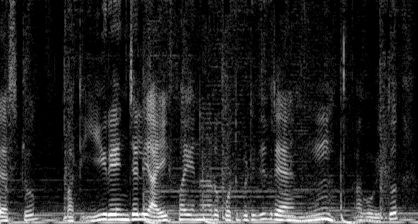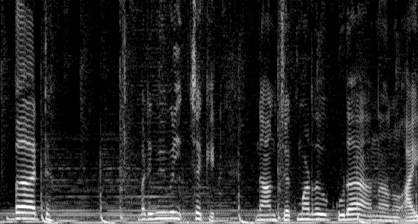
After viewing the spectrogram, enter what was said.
ಬೆಸ್ಟು ಬಟ್ ಈ ರೇಂಜಲ್ಲಿ ಐ ಫೈ ಏನಾದ್ರು ಕೊಟ್ಟುಬಿಟ್ಟಿದ್ರೆ ಹ್ಞೂ ಆಗೋಗಿತ್ತು. But but we will check it ನಾನು ಚೆಕ್ ಮಾಡಿದಾಗ ಕೂಡ ನಾನು ಐ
